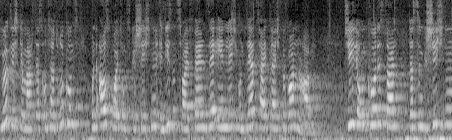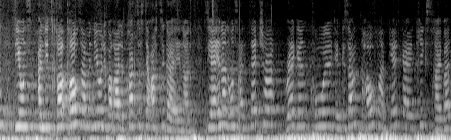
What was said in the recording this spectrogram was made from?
möglich gemacht, dass Unterdrückungs- und Ausbeutungsgeschichten in diesen zwei Fällen sehr ähnlich und sehr zeitgleich begonnen haben. Chile und Kurdistan, das sind Geschichten, die uns an die grausame neoliberale Praxis der 80er erinnern. Sie erinnern uns an Thatcher, Reagan, Kohl, den gesamten Haufen an geldgeilen Kriegstreibern,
